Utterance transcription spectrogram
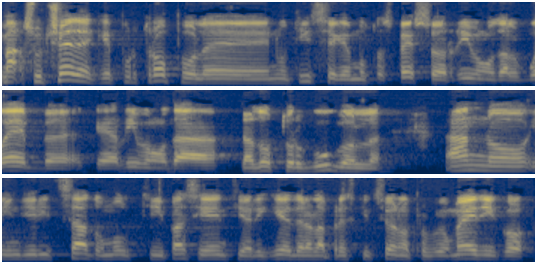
Ma succede che purtroppo le notizie che molto spesso arrivano dal web, che arrivano da, da dottor Google, hanno indirizzato molti pazienti a richiedere la prescrizione al proprio medico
